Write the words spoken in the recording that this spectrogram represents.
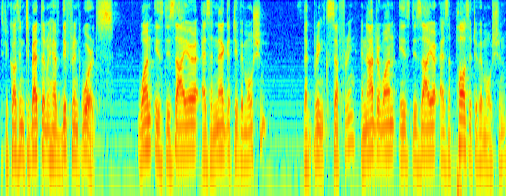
is because in Tibetan we have different words. One is desire as a negative emotion that brings suffering, another one is desire as a positive emotion,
